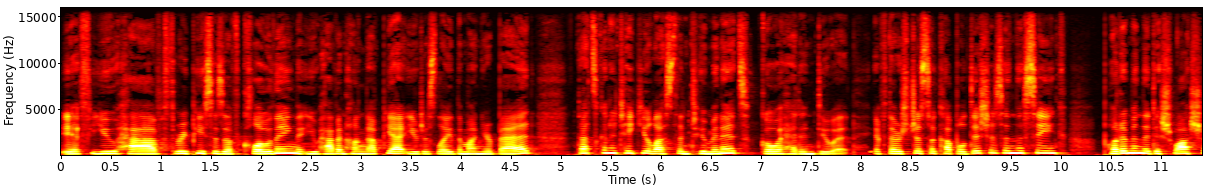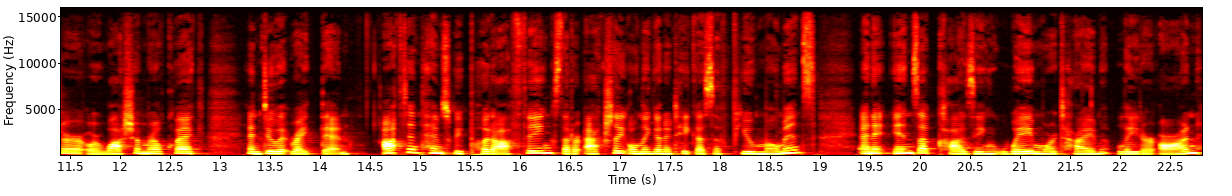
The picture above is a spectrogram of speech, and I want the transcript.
If you have three pieces of clothing that you haven't hung up yet, you just laid them on your bed, that's going to take you less than two minutes. Go ahead and do it. If there's just a couple dishes in the sink, put them in the dishwasher or wash them real quick and do it right then. Oftentimes, we put off things that are actually only going to take us a few moments, and it ends up causing way more time later on.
